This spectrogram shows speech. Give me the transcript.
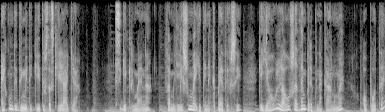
έχουν την τιμητική τους στα σκυλάκια. Συγκεκριμένα θα μιλήσουμε για την εκπαίδευση και για όλα όσα δεν πρέπει να κάνουμε, οπότε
